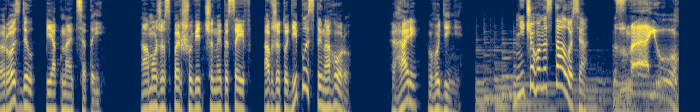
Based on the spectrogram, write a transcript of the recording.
Розділ 15. А може, спершу відчинити сейф, а вже тоді плисти нагору? Гаррі Гудіні. Нічого не сталося. Знаю.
